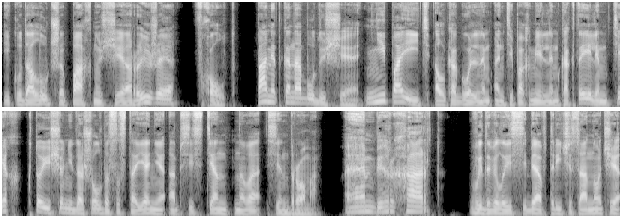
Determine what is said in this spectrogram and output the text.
и куда лучше пахнущее рыжее в холд. Памятка на будущее – не поить алкогольным антипохмельным коктейлем тех, кто еще не дошел до состояния абсистентного синдрома. «Эмберхарт», Выдавила из себя в три часа ночи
